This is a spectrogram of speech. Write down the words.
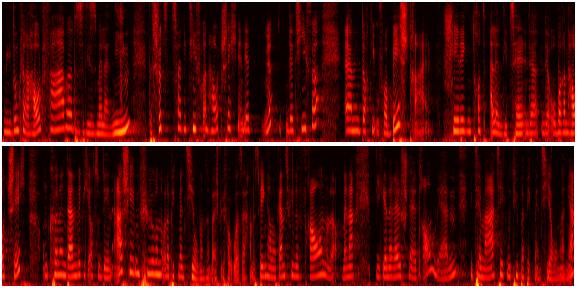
Denn die dunklere Hautfarbe, das ist dieses Melanin, das schützt zwar die tieferen Hautschichten in der, ne, in der Tiefe, ähm, doch die UVB-Strahlen schädigen trotz allem die Zellen in der, in der oberen Hautschicht und können dann wirklich auch zu DNA-Schäden führen oder Pigmentierungen zum Beispiel verursachen. Deswegen haben auch ganz viele Frauen oder auch Männer, die generell schnell braun werden, die Thematik mit Hyperpigmentierungen, ja,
